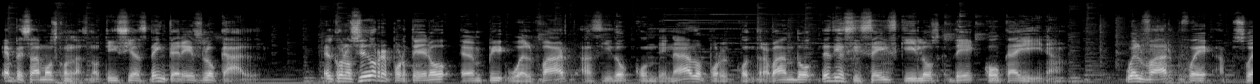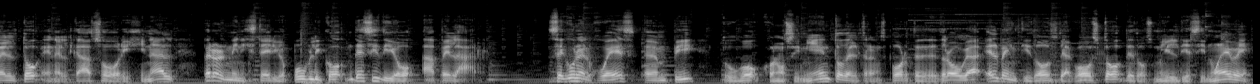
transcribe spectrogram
Empezamos con las noticias de interés local. El conocido reportero MP Welfart ha sido condenado por el contrabando de 16 kilos de cocaína. Welvar fue absuelto en el caso original, pero el Ministerio Público decidió apelar. Según el juez, MP tuvo conocimiento del transporte de droga el 22 de agosto de 2019.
